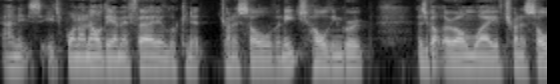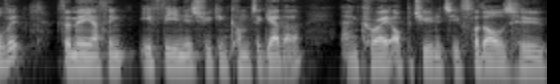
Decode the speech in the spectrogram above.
and it's it's one I know the MFA are looking at trying to solve, and each holding group has got their own way of trying to solve it. For me, I think if the industry can come together and create opportunity for those who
